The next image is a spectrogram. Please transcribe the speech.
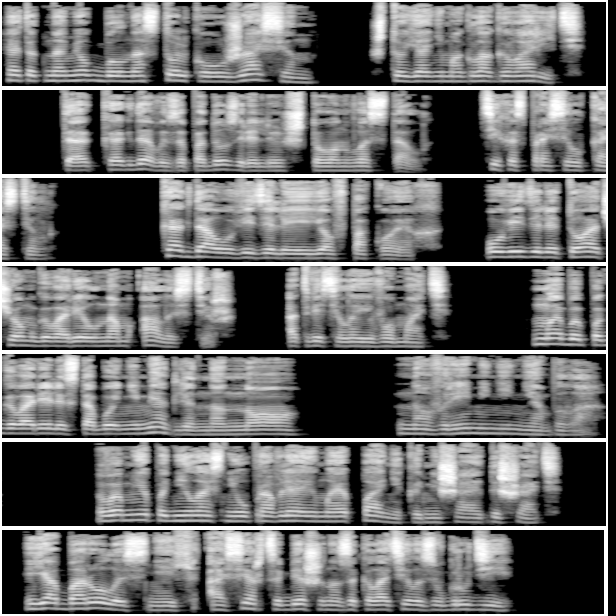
Этот намек был настолько ужасен, что я не могла говорить. «Так когда вы заподозрили, что он восстал?» — тихо спросил Кастел. «Когда увидели ее в покоях. Увидели то, о чем говорил нам Аластер», — ответила его мать. Мы бы поговорили с тобой немедленно, но...» Но времени не было. Во мне поднялась неуправляемая паника, мешая дышать. Я боролась с ней, а сердце бешено заколотилось в груди.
